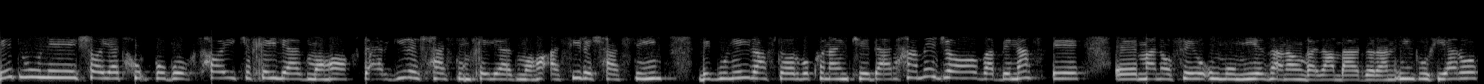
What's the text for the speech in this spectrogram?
بدون شاید حب و هایی که خیلی از ماها درگیرش هستیم خیلی از ماها اسیرش هستیم به گونه ای رفتار بکنن که در همه جا و به نفع منافع عمومی زنان قدم بردارن. این روحیه رو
